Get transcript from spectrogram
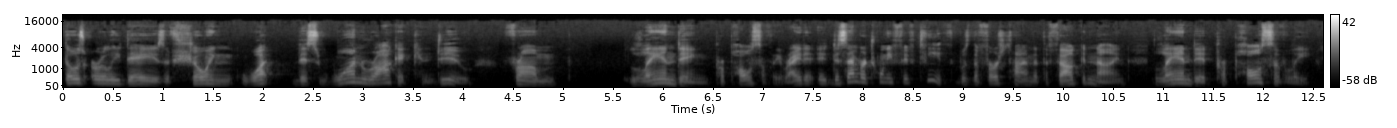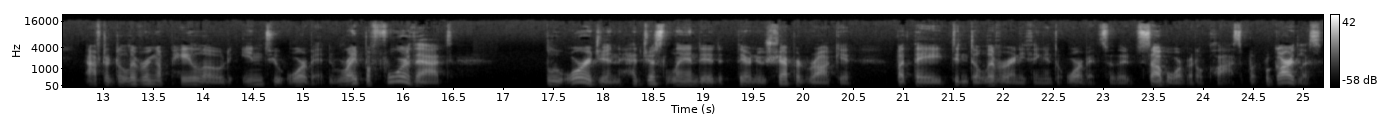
Those early days of showing what this one rocket can do from landing propulsively, right? It, it, December 2015 was the first time that the Falcon 9 landed propulsively after delivering a payload into orbit. Right before that, Blue Origin had just landed their new Shepard rocket, but they didn't deliver anything into orbit, so they're suborbital class. But regardless,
